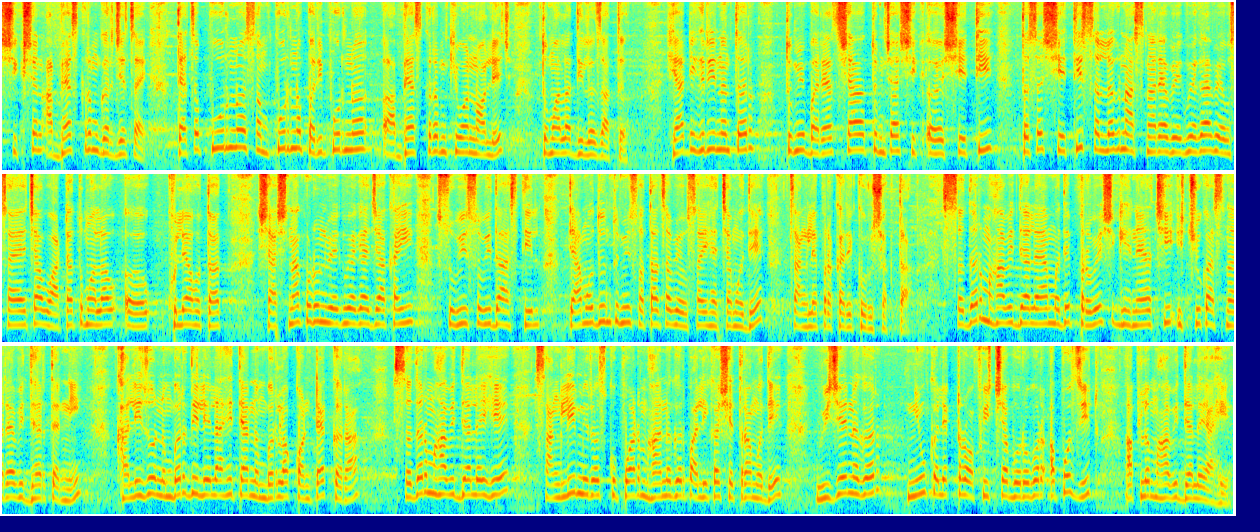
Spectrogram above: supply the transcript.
शिक्षण अभ्यासक्रम गरजेचा आहे त्याचं पूर्ण संपूर्ण परिपूर्ण अभ्यासक्रम किंवा नॉलेज तुम्हाला दिलं जातं. ह्या डिग्रीनंतर तुम्ही बऱ्याचशा तुमच्या शिक शेती तसंच शेती संलग्न असणाऱ्या वेगवेगळ्या व्यवसायाच्या वाटा तुम्हाला खुल्या होतात. शासनाकडून वेगवेगळ्या ज्या काही सोयीसुविधा असतील त्यामधून तुम्ही स्वतःचा व्यवसाय ह्याच्यामध्ये चांगल्या प्रकारे करू शकता. सदर महाविद्यालयामध्ये प्रवेश घेण्याची इच्छुक असणाऱ्या विद्यार्थ्यांनी खाली जो नंबर दिलेला आहे त्या नंबरला कॉन्टॅक्ट करा. सदर महाविद्यालय हे सांगली मिरज कुपवाड महानगरपालिका क्षेत्रामध्ये विजयनगर न्यू कलेक्टर ऑफिसच्या बरोबर बरोबर अपोजिट आपलं महाविद्यालय आहे.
